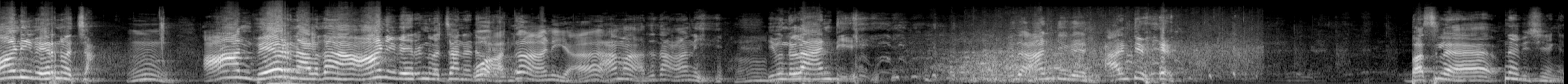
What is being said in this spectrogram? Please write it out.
ஆணி வேர்னு வச்சான் ம். ஆண் வேர்னால தான் ஆணி வேர்னு வச்சான் ஓ. அதான் ஆணியா? ஆமா அதுதான் ஆணி. இவங்கெல்லாம் ஆண்டி. இது ஆண்டி வேறு ஆண்டி வேர். பஸ்ல சின்ன விஷயங்க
